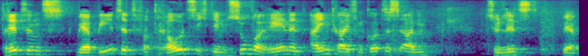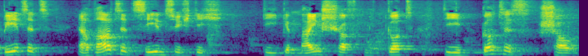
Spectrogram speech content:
Drittens, wer betet, vertraut sich dem souveränen Eingreifen Gottes an. Zuletzt, wer betet, erwartet sehnsüchtig die Gemeinschaft mit Gott, die Gottesschau.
